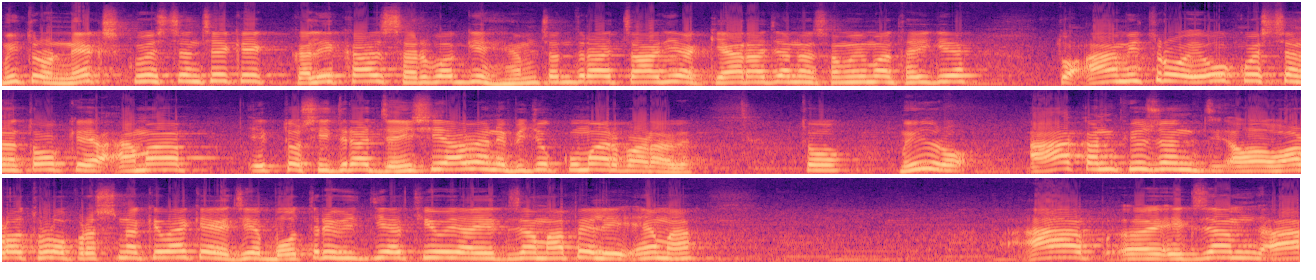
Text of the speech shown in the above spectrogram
મિત્રો નેક્સ્ટ ક્વેશ્ચન છે કે કલિકા સર્વજ્ઞ હેમચંદ્રાચાર્ય કયા રાજાના સમયમાં થઈ ગયા? તો આ મિત્રો એવો ક્વેશ્ચન હતો કે આમાં એક તો સિદ્ધરાજ જયસિંહ આવે અને બીજો કુમારપાળ આવે. તો મિત્રો આ કન્ફ્યુઝન વાળો થોડો પ્રશ્ન કહેવાય કે જે બોતેર વિદ્યાર્થીઓએ આ એક્ઝામ આપેલી, એમાં આ એક્ઝામ આ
